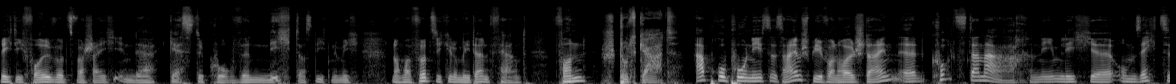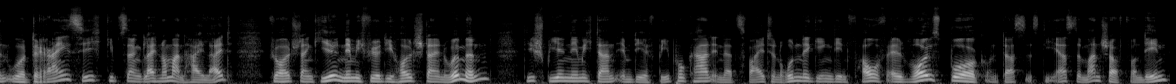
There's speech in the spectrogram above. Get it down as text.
richtig voll wird es wahrscheinlich in der Gästekurve nicht. Das liegt nämlich nochmal 40 Kilometer entfernt von Stuttgart. Apropos nächstes Heimspiel von Holstein, äh, kurz danach, nämlich äh, um 16.30 Uhr, gibt es dann gleich nochmal ein Highlight für Holstein Kiel, nämlich für die Holstein Women. Die spielen nämlich dann im DFB-Pokal in der zweiten Runde gegen den VfL Wolfsburg und das ist die erste Mannschaft von denen.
